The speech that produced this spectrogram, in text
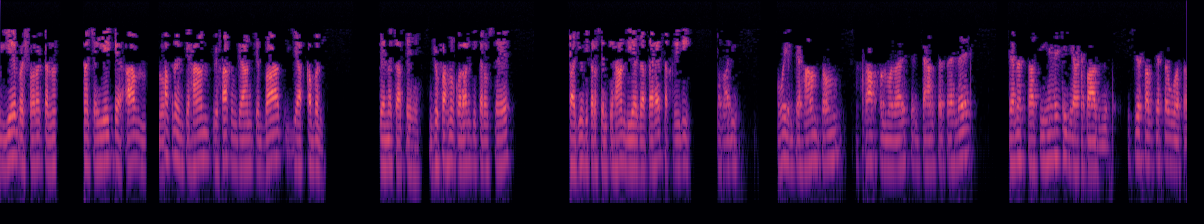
یہ مشورہ کرنا چاہیے کہ آپ اپنا امتحان، وفاق امتحان کے بعد یا قبل۔ دینا چاہتے ہیں۔ جو فہم قرآن کی طرف سے تاجیوں کی طرف سے امتحان دیا جاتا ہے، تقریری سواری وہ امتحان تم وفاق المدارس کے امتحان سے پہلے دینا چاہتی ہیں یا بعد میں؟ پچھلے سال کیسا ہوا تھا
